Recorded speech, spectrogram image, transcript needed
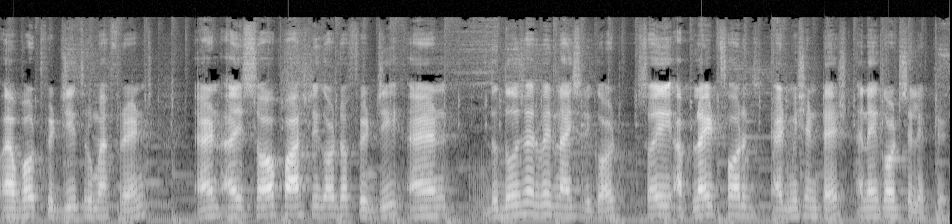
about FIITJEE through my friends and I saw past record of FIITJEE and those are very nice records. So I applied for admission test and I got selected.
